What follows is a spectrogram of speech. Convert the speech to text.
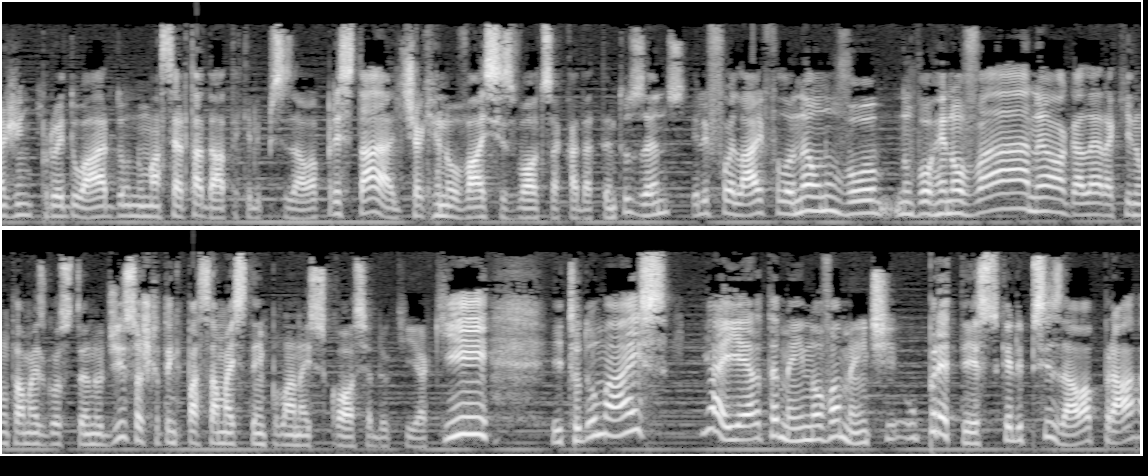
homenagem pro Eduardo numa certa data que ele precisava prestar, ele tinha que renovar esses votos a cada tantos anos. Ele foi lá e falou: "Não, não vou, não vou renovar, não, a galera aqui não tá mais gostando disso, acho que eu tenho que passar mais tempo lá na Escócia do que aqui e tudo mais". E aí era também, novamente, o pretexto que ele precisava pra.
